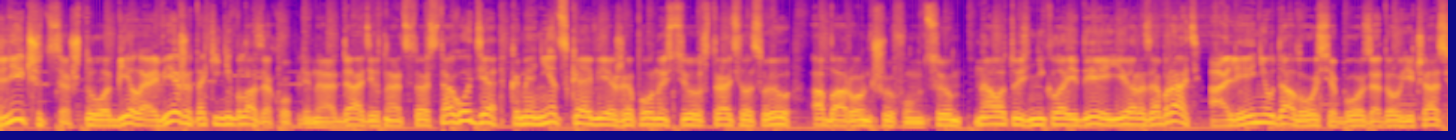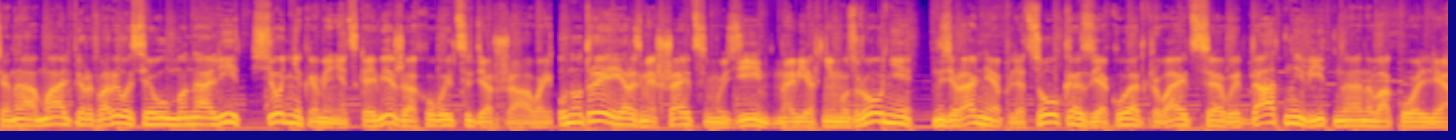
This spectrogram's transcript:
лічыцца што белая вежа так і не была захоплена до 19 стагоддзя камянецкая вежа полностью страціла сваю абарончую функцыю нават узнікла ідэя яе разабраць але не ўдалося бо за доўгі час яна амаль ператварылася ў маналіт сёння камянецкая вежа ахоўваецца дзяржавай унутры яе размяшчаецца музей на верхнім узроўні назіральная пляцоўка з якой открываецца выдатны від на наваколле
